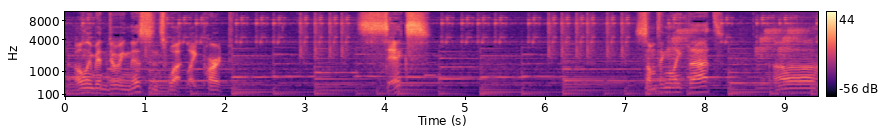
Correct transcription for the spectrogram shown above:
I've only been doing this since what, like part six? Something like that? Uh,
